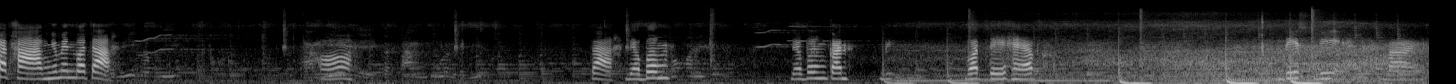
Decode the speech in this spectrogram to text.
กระถางยังเป็นบ่จ้าอ๋อจ้า เดี๋ยวเบิ้งเดี๋ยวเบิ้งกัน what they have this week by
